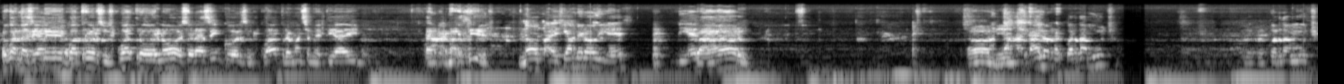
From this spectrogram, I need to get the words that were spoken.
Pues cuando hacían el 4 versus 4, no, eso era 5 versus 4, Eman se metía ahí a ah, repartir. No, parecía mero 10. 10. Claro. Oh, acá, lo recuerda mucho. Lo recuerda mucho.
